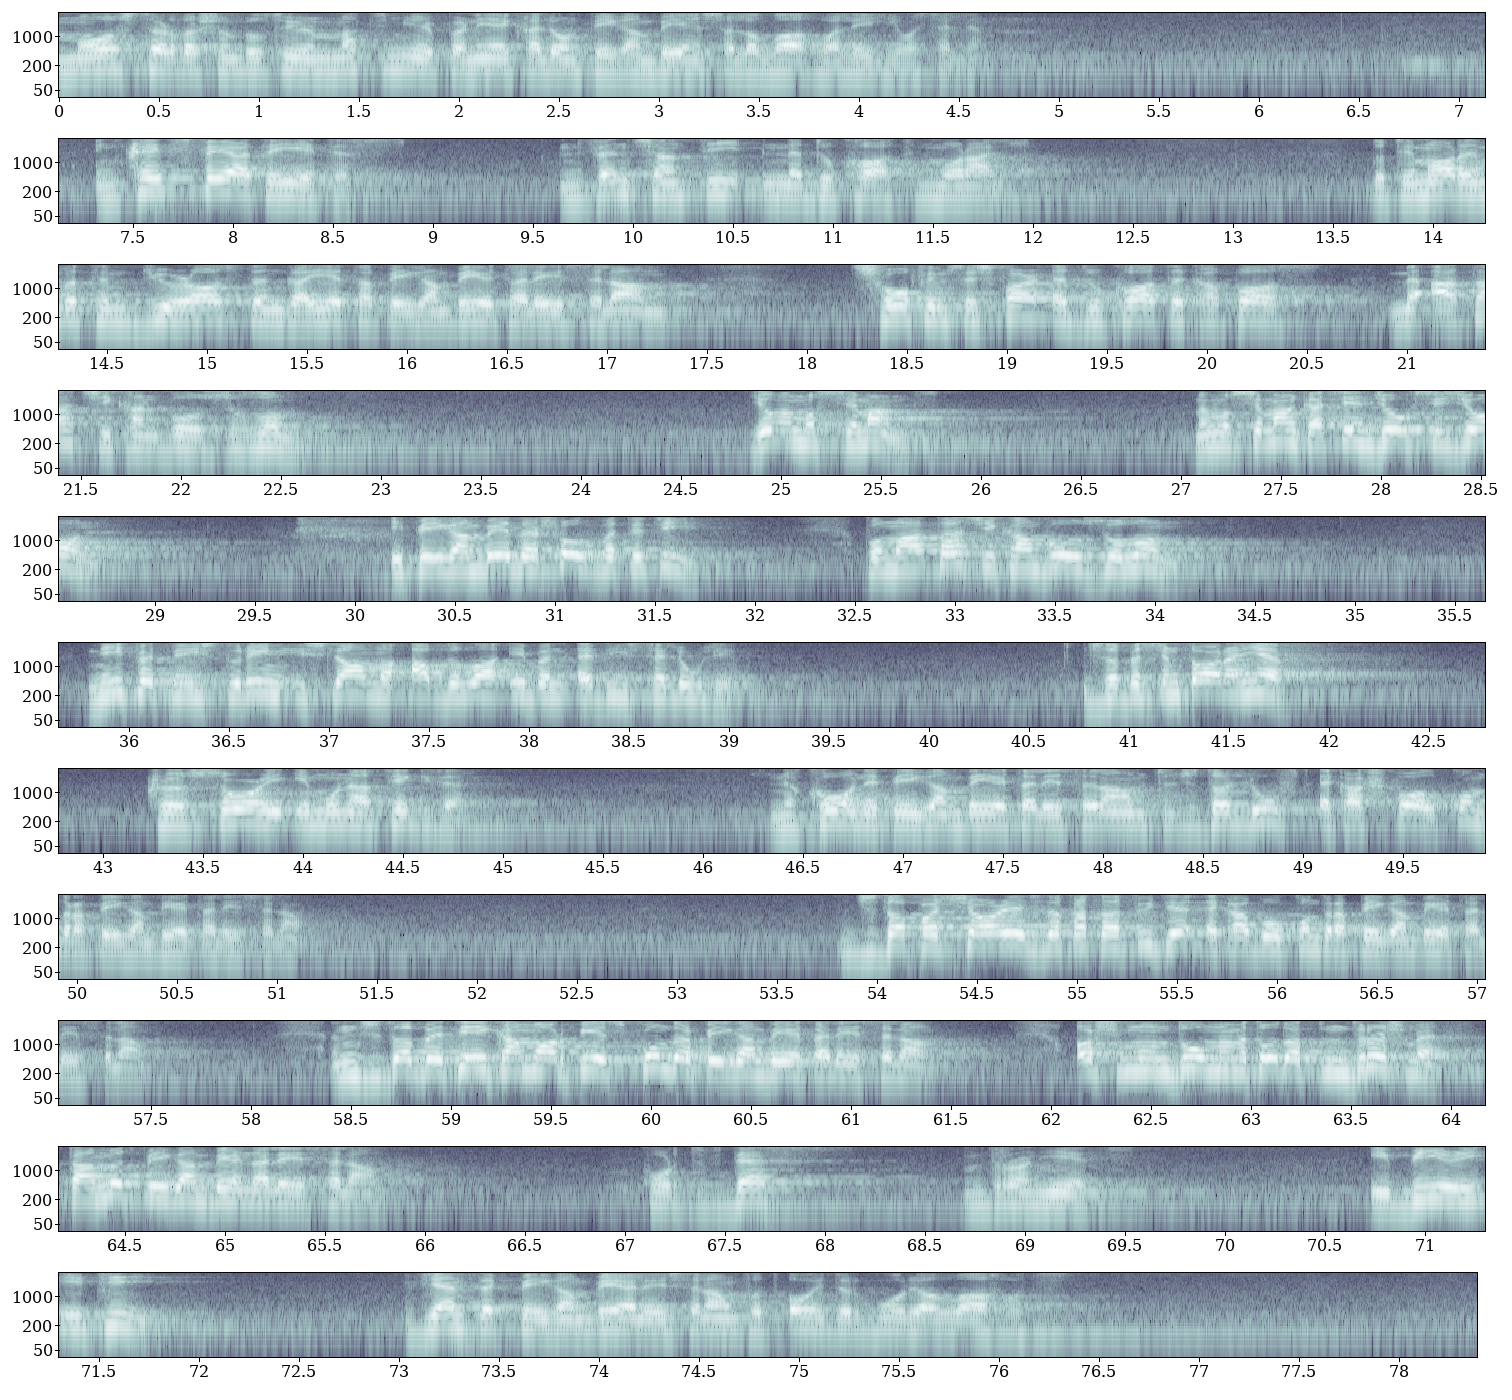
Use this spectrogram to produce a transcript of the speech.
Mostër dhe shëmbëlltyrë ma të mirë për ne e kalon pejgamberin sallallahu aleyhi wasallam. Në krejtë sferat e jetës, në veçanti në edukatë, në moral, do t'i marrim vetëm dy raste nga jeta pejgamberit aleyhi selam, të shofim se çfarë edukate ka pas me ata që i kanë bo zullum. Jo me muslimanët, Me musliman ka qenë gjokë si gjon, i pejgamberit dhe shokëve të tij, po me ata që i kanë bo zullum, njifet në historinë islame Abdullah ibn Ebi Seluli, çdo besimtar e njef, kryesori i munafikëve, në kohën e pejgamberit a.s. çdo luftë e ka shpall kundra pejgamberit a.s. Çdo përçarje, çdo kacafytje e ka bo kundra pejgamberit alayhis salam. Në çdo betejë ka marrë pjesë kundër pejgamberit alayhis salam. Është mundu me metoda të ndryshme ta myt pejgamberin alayhis salam. Kur të vdes ndron jetë. I biri i tij vjen tek pejgamberi alayhis salam thotë o i dërguari i Allahut.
